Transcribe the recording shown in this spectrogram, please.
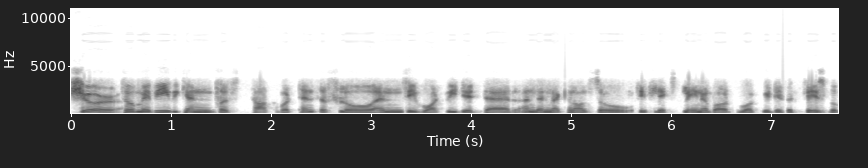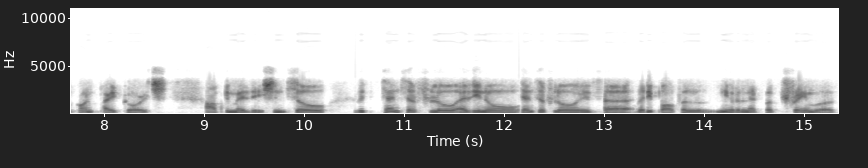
Sure. So maybe we can first talk about TensorFlow and see what we did there. And then I can also briefly explain about what we did with Facebook on PyTorch optimization. So with TensorFlow, as you know, TensorFlow is a very powerful neural network framework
